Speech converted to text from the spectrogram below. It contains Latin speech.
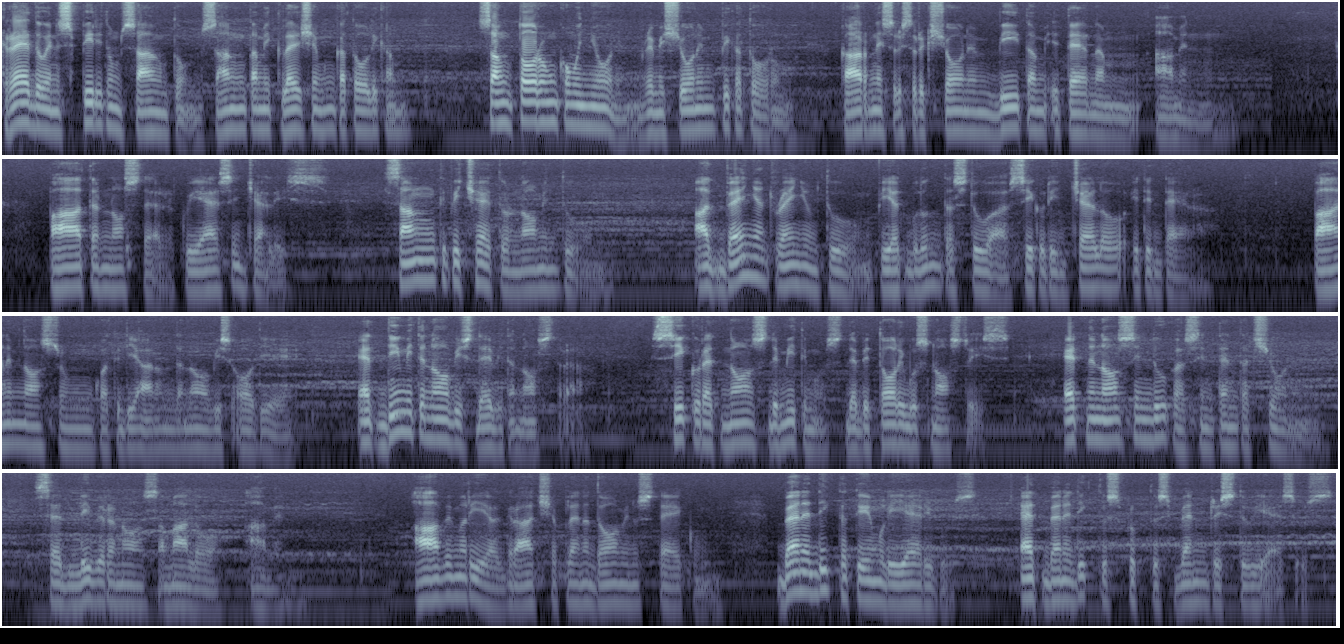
credo in Spiritum Sanctum, Sanctam Ecclesiam Catholicam, Sanctorum Communionem, Remissionem Peccatorum, Carnes Resurrectionem, Vitam Aeternam. Amen. Pater Noster, qui es in Celis, Sanctificetur nomen Tuum, Adveniat regnum Tuum, fiat voluntas Tua, sicut in Cielo et in Terra. Panem nostrum quotidianum da nobis odie, et dimite nobis debita nostra, sicur et nos dimittimus debitoribus nostris, et ne nos inducas in tentationem, sed libera nos a malo. Amen. Ave Maria, gratia plena Dominus tecum, benedicta tu in mulieribus, et benedictus fructus ventris tui, Iesus.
